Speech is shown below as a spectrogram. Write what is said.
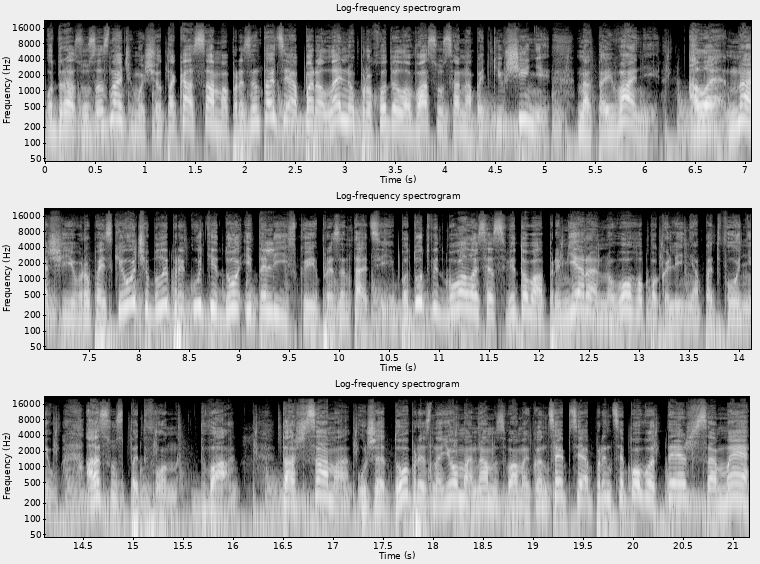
Одразу зазначимо, що така сама презентація паралельно проходила в Asus на батьківщині на Тайвані. Але наші європейські очі були прикуті до італійської презентації, бо тут відбувалася світова прем'єра нового покоління петфонів Asus Petfone 2. Та ж сама, уже добре знайома нам з вами концепція, принципово те ж саме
